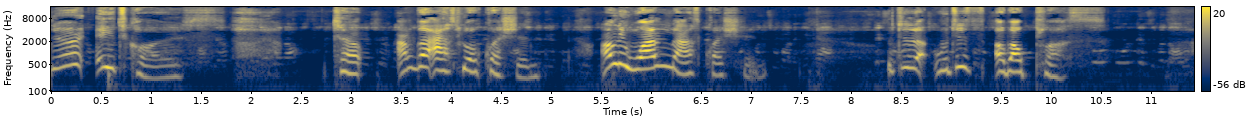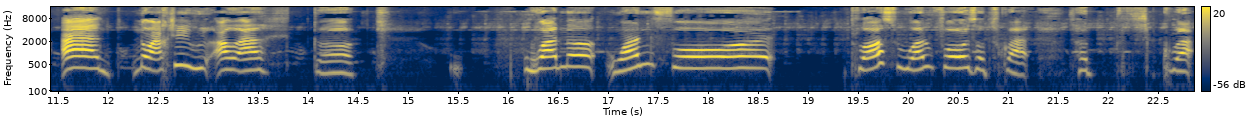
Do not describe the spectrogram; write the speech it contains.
there are eight cars. So I'm gonna ask you a question. Only one math question, which is which is about plus. And no, actually, I'll ask uh, one uh, one for plus, one for subscribe subscribe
